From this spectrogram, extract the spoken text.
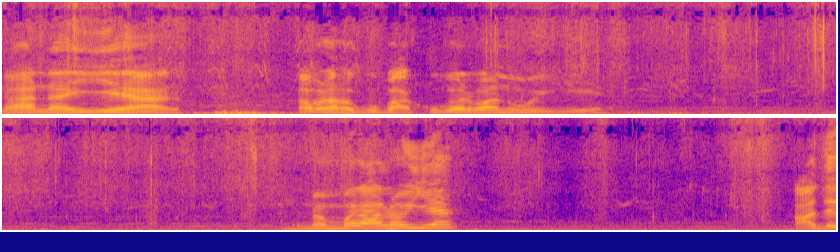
ના ના યાર. આપણે હગું પાકું કરવાનું હોય યાર નંબર આલો યાર. આજે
